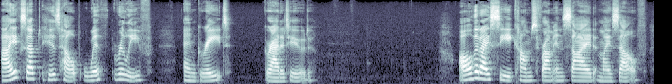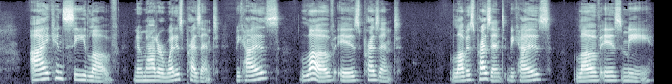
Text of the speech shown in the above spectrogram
I accept his help with relief and great gratitude. All that I see comes from inside myself. I can see love no matter what is present because love is present. Love is present because love is me.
